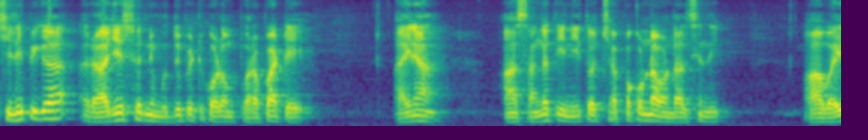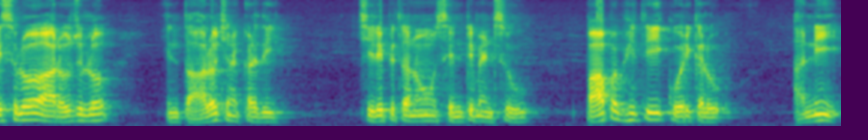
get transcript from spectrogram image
చిలిపిగా రాజేశ్వరిని ముద్దు పెట్టుకోవడం పొరపాటే. అయినా ఆ సంగతి నీతో చెప్పకుండా ఉండాల్సింది. ఆ వయసులో ఆ రోజుల్లో ఇంత ఆలోచన ఎక్కడిది చిలిపితనం సెంటిమెంట్సు పాపభీతి కోరికలు అన్నీ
